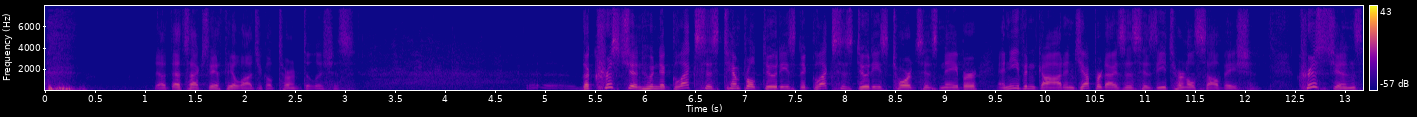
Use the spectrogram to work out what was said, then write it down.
that, that's actually a theological term, delicious. The Christian who neglects his temporal duties, neglects his duties towards his neighbor and even God, and jeopardizes his eternal salvation. Christians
